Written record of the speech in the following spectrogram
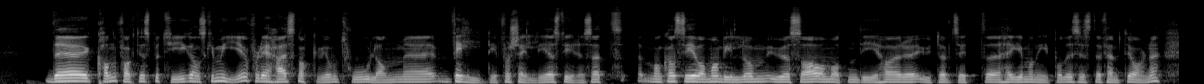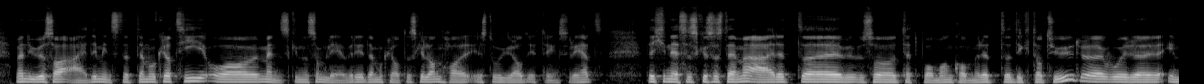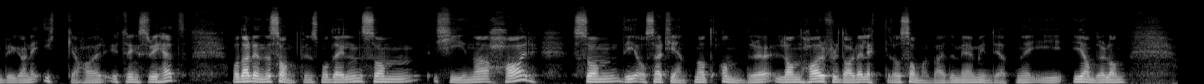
Det kan faktisk bety ganske mye, fordi her snakker vi om to land med veldig forskjellige styresett. Man kan si hva man vil om USA og måten de har utøvd sitt eh, hegemoni på de siste 50 årene, men USA er i det minste et demokrati, og menneskene som lever i demokratiske land, har i stor grad ytringsfrihet. Det kinesiske systemet er et, eh, så tett på man kommer, et diktatur eh, hvor innbyggerne ikke har ytringsfrihet. Og det er denne samfunnsmodellen som Kina har, som de også er tjent tjent med at andre land har, for da er det lettere å samarbeide med myndighetene i, i, andre land.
